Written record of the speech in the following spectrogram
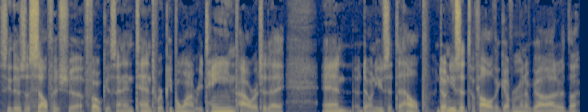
See, there's a selfish uh, focus and intent where people want to retain power today and don't use it to help. Don't use it to follow the government of God or the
